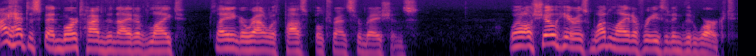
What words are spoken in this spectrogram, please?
I had to spend more time than I'd have liked playing around with possible transformations. What I'll show here is one line of reasoning that worked.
